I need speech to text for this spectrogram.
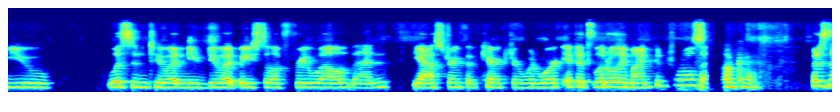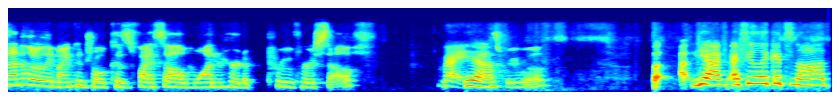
you listen to it and you do it but you still have free will then yeah strength of character would work if it's literally mind control then, Okay. but it's not literally mind control because Faisal wanted her to prove herself Right. Yeah. that's free will But uh, yeah, I, I feel like it's not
